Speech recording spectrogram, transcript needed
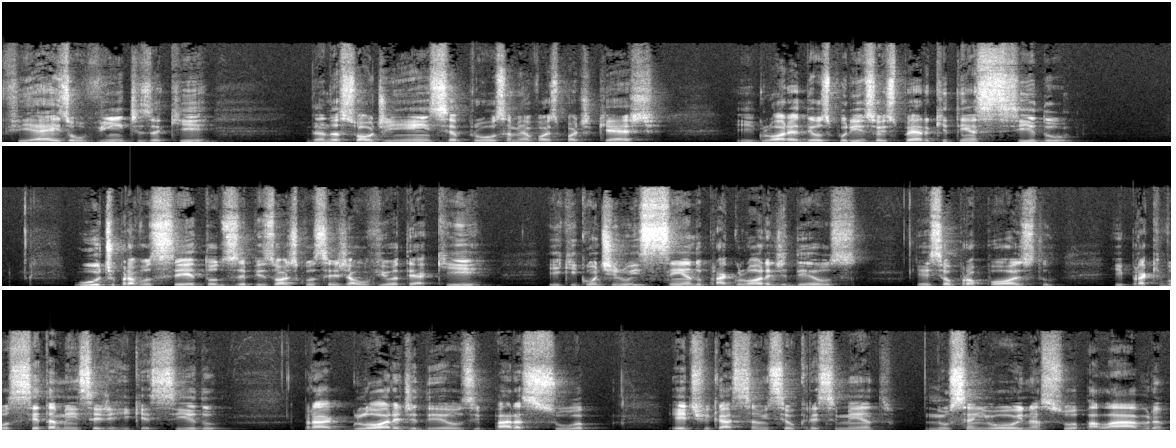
fiéis ouvintes aqui, dando a sua audiência para o Ouça Minha Voz Podcast. E glória a Deus por isso. Eu espero que tenha sido útil para você todos os episódios que você já ouviu até aqui e que continue sendo para a glória de Deus. Esse é o propósito e para que você também seja enriquecido para a glória de Deus e para a sua edificação e seu crescimento no Senhor e na sua palavra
